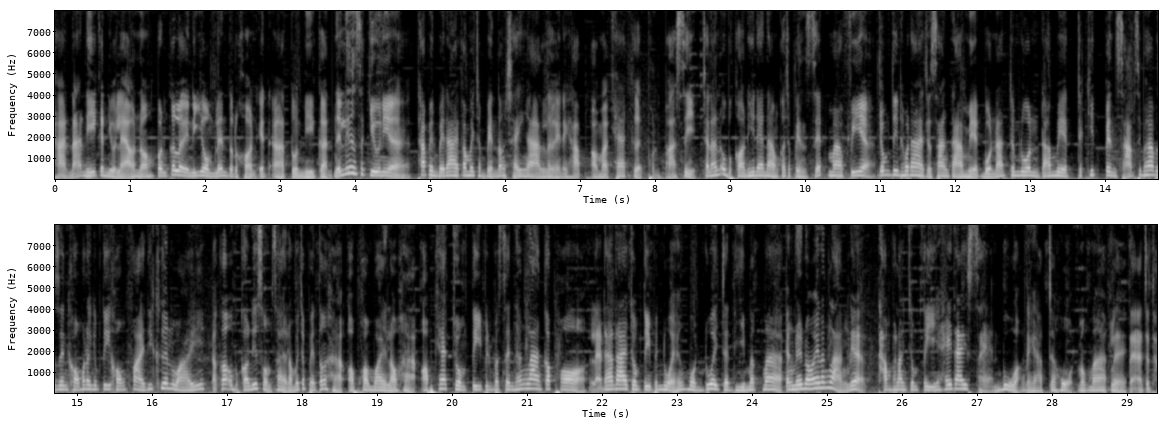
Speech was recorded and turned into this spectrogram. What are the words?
ถานะนี้กันอยู่แล้วเนาะคนก็เลยนิยมเล่นตัวละคร SR ตัวนี้กัน ในเรื่องสกิลเนี่ยถ้าเป็นไปได้ก็ไม่จำเป็นต้องใช้งานเลยนะครับเอามาแค่เกิดผลพาสซีฟฉะนั้นอุปกรณ์ที่แนะนำก็จะเป็นเซตมาเฟียโจมตีธรรมดาจะสร้างดาเมจโบนัสจำนวนดาเมจจะคิดเป็น 35%ของพลังโจมตีของฝ่ายที่เคลื่อนไหว แล้วก็อุปกรณ์ที่สวมใส่เราไม่จำเป็นต้องหาออฟความไว เราหาออฟแค่โจมตีเป็นเปอร์เซ็นต์ข้างล่างก็พอ และถ้าได้โจมตีเป็นหน่วยข้างบนด้วยจะดีมากๆ อย่างน้อยๆหลังๆเนี่ยทำพลังโจมตีให้ได้แสนบวกนะครับจะโหดมากๆเลย แต่อาจจะท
